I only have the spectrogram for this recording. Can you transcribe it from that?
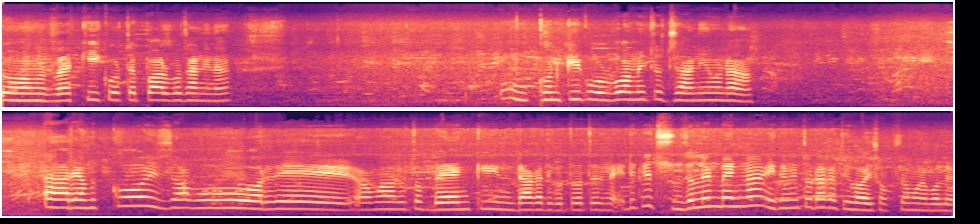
তো আমরা কি করতে পারব জানি না। এখন কি করব আমি তো জানিও না। আরে আমি কই যাব রে? আমার তো ব্যাংকিং ডাকাতি করতে পারতেছি না। এটা কি সুইজারল্যান্ড ব্যাংক না? এখানে তো ডাকাতি হয় সব সময় বলে।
